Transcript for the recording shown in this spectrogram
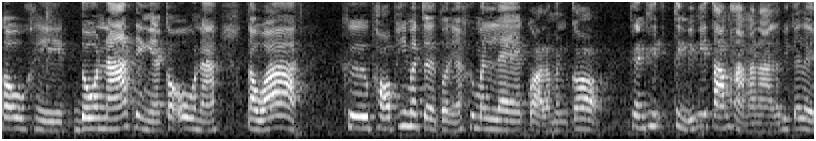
ก็โอเค โดนัทอย่างเงี้ยก็โอนะ แต่ว่าคือพอพี่มาเจอตัวเนี้ยคือมันแรงกว่าแล้วมันก็เป็นที่สิ่งที่พี่ตามหามานานแล้วพี่ก็เลย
